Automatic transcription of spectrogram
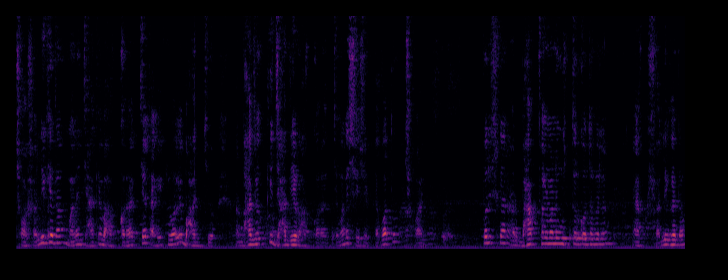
ছশো। লিখে দাও মানে যাকে ভাগ করা হচ্ছে তাকে কি বলে? ভাজ্য। আর ভাজককে যা দিয়ে ভাগ করা হচ্ছে মানে শেষেরটা কত? ছয়। পরিষ্কার? আর ভাগফল মানে উত্তর কত পেলাম? একশো। লিখে দাও।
